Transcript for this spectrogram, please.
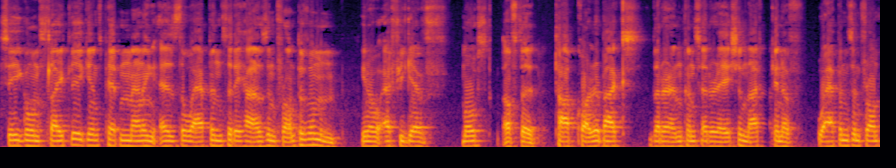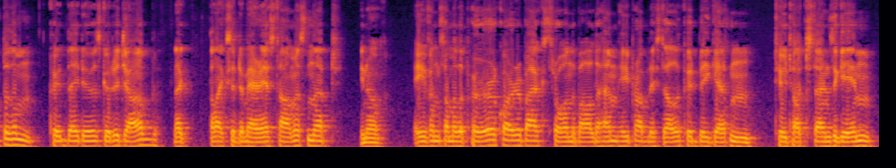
see going slightly against Peyton Manning is the weapons that he has in front of him. And, you know, if you give most of the top quarterbacks that are in consideration that kind of weapons in front of them, could they do as good a job? Like the likes of Demaryius Thomas and that, you know, even some of the poorer quarterbacks throwing the ball to him, he probably still could be getting two touchdowns a game,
